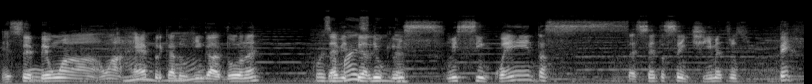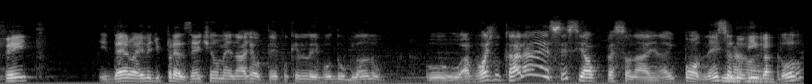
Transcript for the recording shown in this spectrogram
Recebeu uma, uma réplica do Uhum. Vingador, né? Coisa Deve ter ali linda. uns, uns 50, 60 centímetros, perfeito. E deram a ele de presente em homenagem ao tempo que ele levou dublando. O, a voz do cara é essencial pro personagem, né? A imponência Não, do é. Vingador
